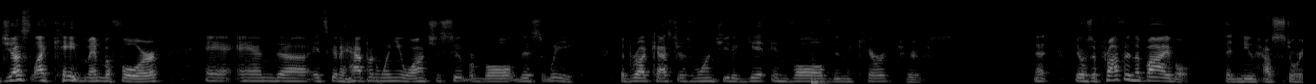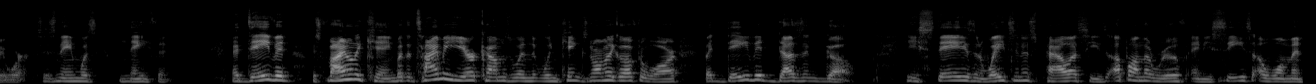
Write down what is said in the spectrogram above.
Just like cavemen before, and, and uh, it's going to happen when you watch the Super Bowl this week. The broadcasters want you to get involved in the characters. Now, there was a prophet in the Bible that knew how story worked. His name was Nathan. Now, David is finally king, but the time of year comes when, when kings normally go off to war, but David doesn't go. He stays and waits in his palace. He's up on the roof and he sees a woman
